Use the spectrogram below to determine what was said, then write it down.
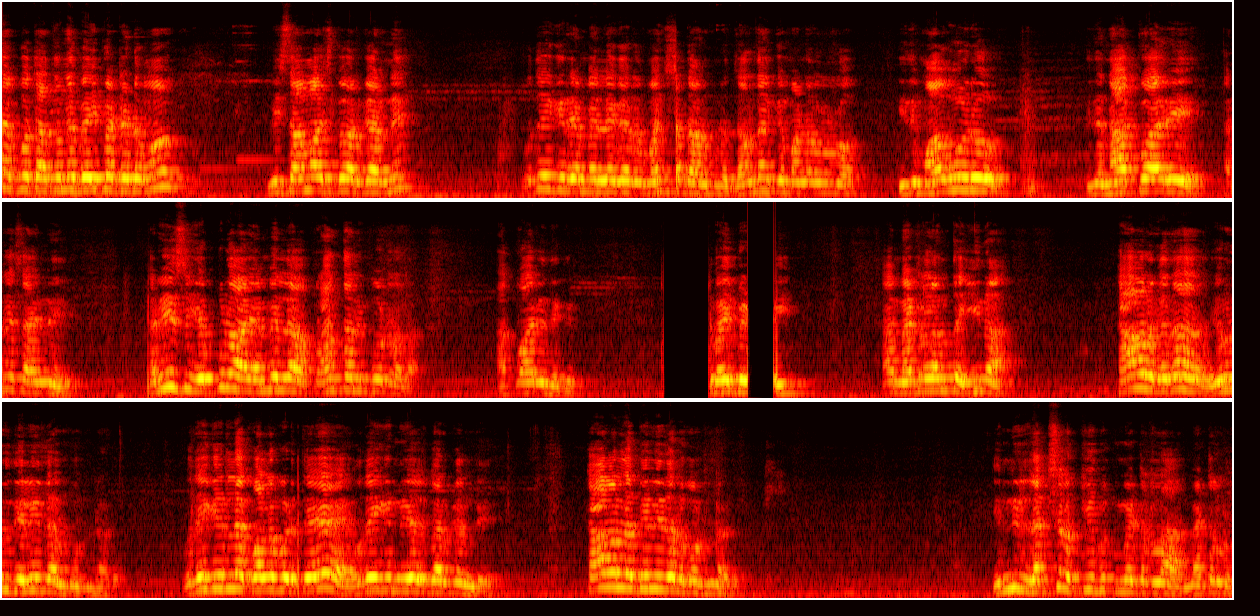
లేకపోతే అతన్ని భయపెట్టడమో మీ సామాజిక వర్గాన్ని ఉదయగిరి ఎమ్మెల్యే గారు మంచి చేద్దాం అనుకున్నారు. జలదంకి మండలంలో ఇది మా ఊరు ఇది నా క్వారీ అనేసి ఆయన్ని కనీసం ఎప్పుడు ఆ ఎమ్మెల్యే ఆ ప్రాంతానికి కూడా రాలా ఆ క్వారీ దగ్గర. భయపెట్టి ఆ మెటల్ అంతా ఈయన. కావాలి కదా ఎవరు తెలియదు అనుకుంటున్నాడు. ఉదయగిరిలో కొల్లగొడితే ఉదయగిరి నియోజకవర్గంది. కావాలో తెలియదు అనుకుంటున్నాడు. ఎన్ని లక్షల క్యూబిక్ మీటర్ల మెటలు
